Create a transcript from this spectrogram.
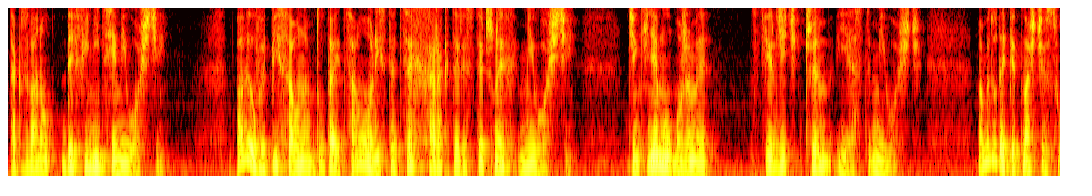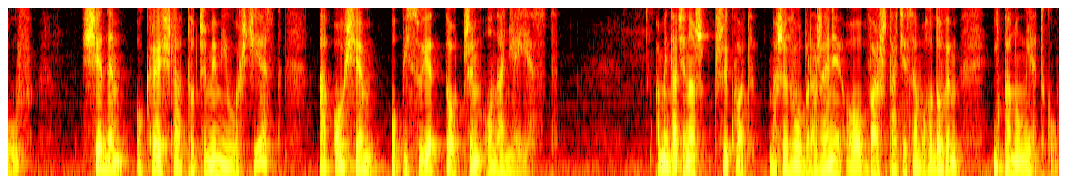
tak zwaną definicję miłości. Paweł wypisał nam tutaj całą listę cech charakterystycznych miłości. Dzięki niemu możemy stwierdzić, czym jest miłość. Mamy tutaj 15 słów, 7 określa to, czym miłość jest, a 8 opisuje to, czym ona nie jest. Pamiętacie nasz przykład, nasze wyobrażenie o warsztacie samochodowym i panu Mietku.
